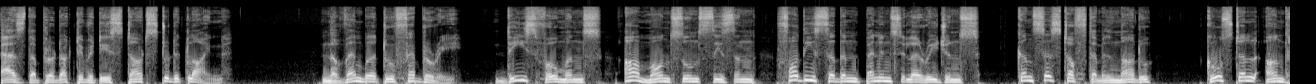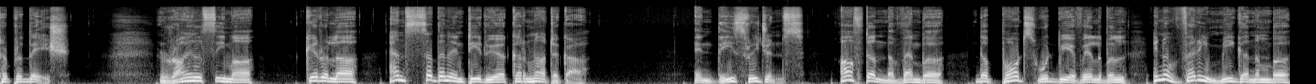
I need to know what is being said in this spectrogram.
as the productivity starts to decline. November to February, these four months are monsoon season for the southern peninsular regions consist of Tamil Nadu, coastal Andhra Pradesh, Rayalaseema, Kerala and southern interior Karnataka. In these regions, after November, the pods would be available in a very meager number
